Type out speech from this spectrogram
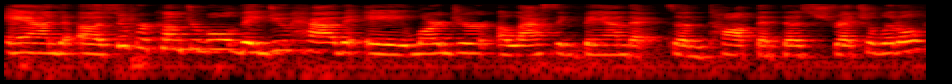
and uh, super comfortable. They do have a larger elastic band that's on top that does stretch a little.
